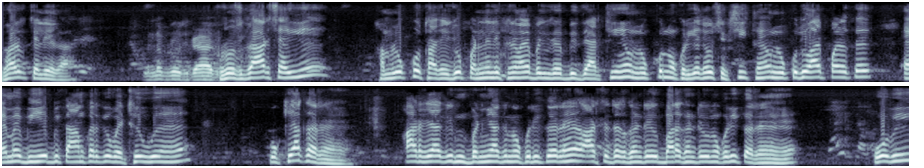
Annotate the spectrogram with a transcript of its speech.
घर चलेगा। मतलब रोज़गार। रोज़गार चाहिए हम लोग को था जो पढ़ने लिखने वाले विद्यार्थी हैं उन लोग को नौकरियाँ जो शिक्षित हैं उन लोग को जो आज पढ़ के एम ए बी ए भी काम करके बैठे हुए हैं वो क्या कर रहे हैं? आठ हज़ार की बढ़िया की नौकरी कर रहे हैं आठ से दस घंटे बारह घंटे की नौकरी कर रहे हैं। वो भी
